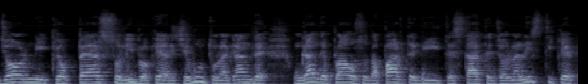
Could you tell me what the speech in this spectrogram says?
giorni che ho perso, libro che ha ricevuto grande, un grande applauso da parte di testate giornalistiche,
